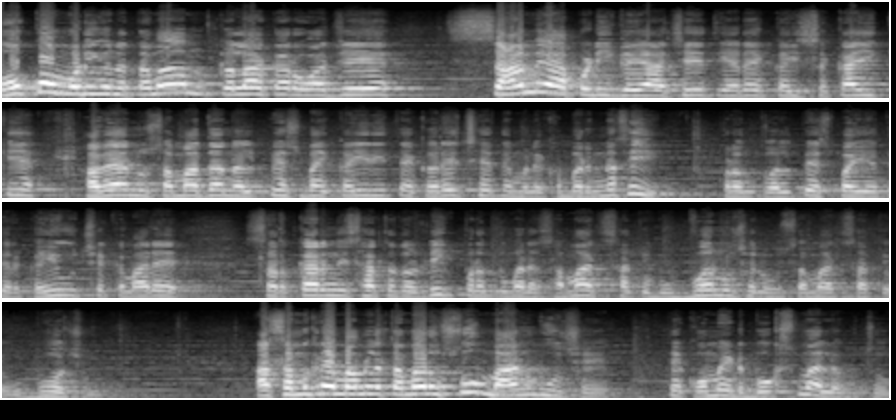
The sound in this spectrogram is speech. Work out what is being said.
મોકો મળ્યો અને તમામ કલાકારો આજે સામે આપણી ગયા છે ત્યારે કહી શકાય કે હવે આનું સમાધાન અલ્પેશભાઈ કઈ રીતે કરે છે તે મને ખબર નથી. પરંતુ અલ્પેશભાઈ અત્યારે કહ્યું છે કે મારે સરકારની સાથે તો ઠીક, પરંતુ મારે સમાજ સાથે ઊભવાનું છે અને હું સમાજ સાથે ઊભો છું. આ સમગ્ર મામલે તમારું શું માનવું છે તે કોમેન્ટ બોક્સમાં લખજો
